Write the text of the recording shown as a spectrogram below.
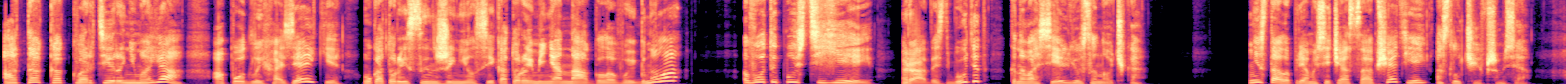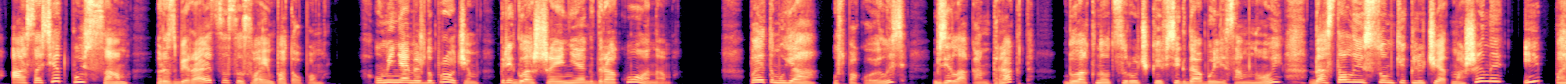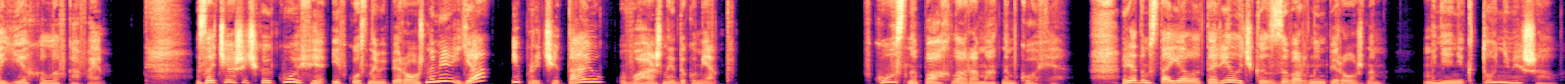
А так как квартира не моя, а подлой хозяйки, у которой сын женился и которая меня нагло выгнала, вот и пусть ей радость будет к новоселью сыночка. Не стала прямо сейчас сообщать ей о случившемся. А сосед пусть сам разбирается со своим потопом. У меня, между прочим, приглашение к драконам. Поэтому я успокоилась, взяла контракт, Блокнот с ручкой всегда были со мной, достала из сумки ключи от машины и поехала в кафе. За чашечкой кофе и вкусными пирожными я и прочитаю важный документ. Вкусно пахло ароматным кофе. Рядом стояла тарелочка с заварным пирожным. Мне никто не мешал.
